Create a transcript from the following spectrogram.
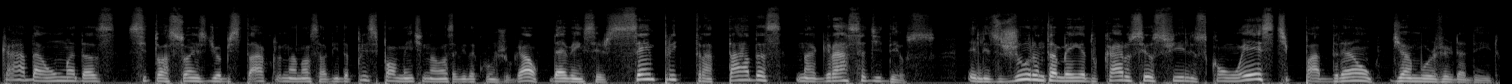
cada uma das situações de obstáculo na nossa vida, principalmente na nossa vida conjugal, devem ser sempre tratadas na graça de Deus. Eles juram também educar os seus filhos com este padrão de amor verdadeiro.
